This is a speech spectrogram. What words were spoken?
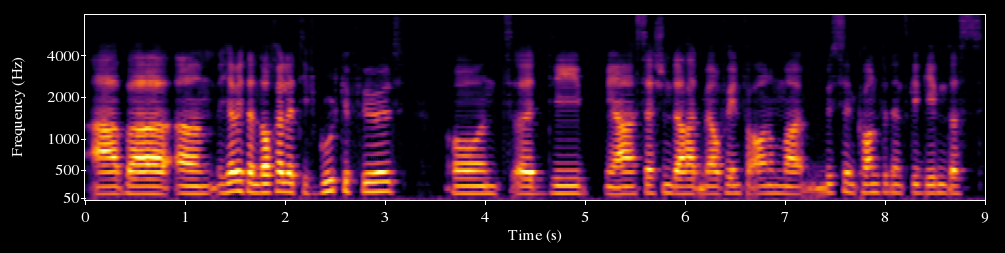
Aber ähm, ich habe mich dann doch relativ gut gefühlt. Und äh, die ja, Session da hat mir auf jeden Fall auch nochmal ein bisschen Confidence gegeben, dass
